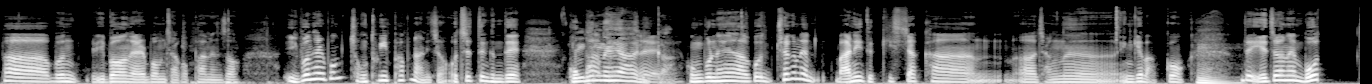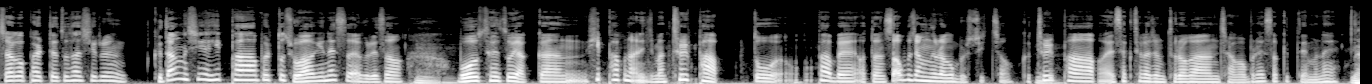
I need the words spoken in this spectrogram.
힙합은 이번 앨범 작업하면서 이번 앨범 정통 힙합은 아니죠. 어쨌든 근데 공부는 힙합- 해야 하니까. 네, 공부는 해야 하고 최근에 많이 듣기 시작한 어, 장르인 게 맞고 음. 근데 예전에 못 작업할 때도 사실은 그 당시에 힙합을 또 좋아하긴 했어요. 그래서 음. 못 때도 약간 힙합은 아니지만 trip hop 또 힙합의 어떤 sub 장르라고 볼 수 있죠. 그 trip hop의 색채가 좀 들어간 작업을 했었기 때문에 네.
